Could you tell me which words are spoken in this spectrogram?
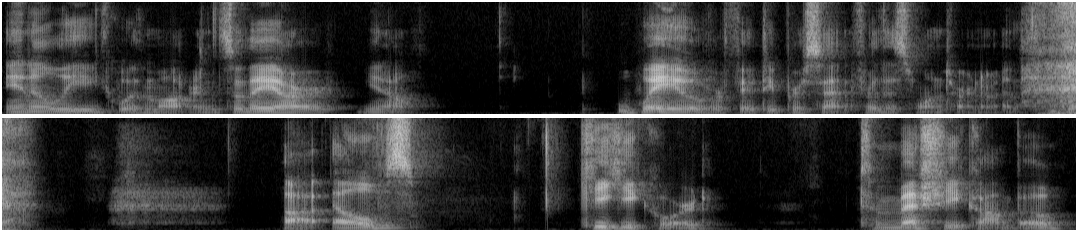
in a league with modern, so they are you know way over fifty percent for this one tournament. Yeah. uh, elves, Kiki Cord, Tameshi combo,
